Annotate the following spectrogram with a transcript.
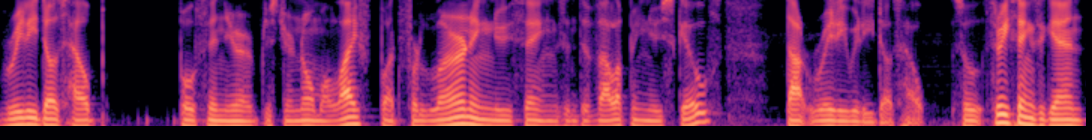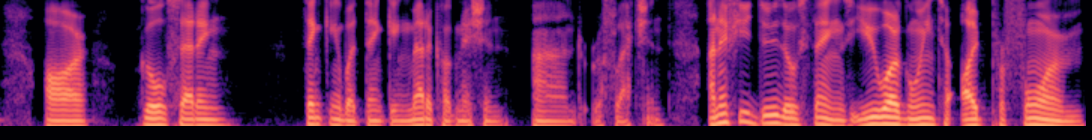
really does help both in your just your normal life, but for learning new things and developing new skills, that really, really does help. So, three things again are goal setting, thinking about thinking, metacognition, and reflection. And if you do those things, you are going to outperform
